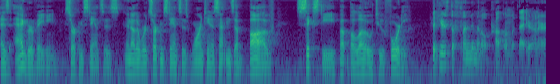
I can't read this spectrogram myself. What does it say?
as aggravating circumstances. In other words, circumstances warranting a sentence above 60 but below 240. But here's the fundamental problem with that, Your Honor,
